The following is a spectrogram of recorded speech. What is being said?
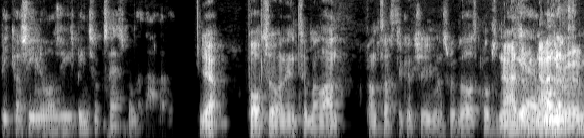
because he knows he's been successful at that level. Yeah, Porto and Inter Milan fantastic achievements with those clubs. Neither, yeah, neither one of,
